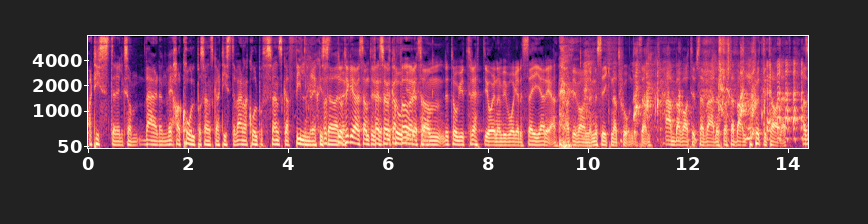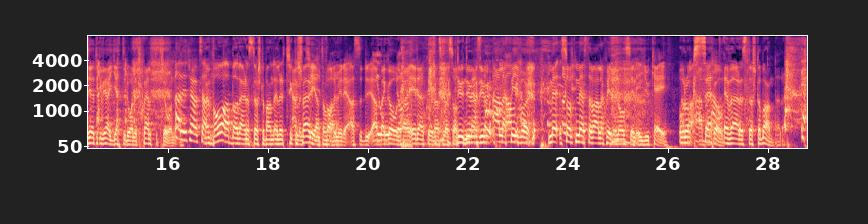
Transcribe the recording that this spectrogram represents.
artister är liksom, världen vi har koll på svenska artister, världen har koll på svenska Fast filmregissörer. då tycker jag samtidigt att det tog, företag. liksom, det tog ju 30 år innan vi vågade säga det, att vi var en musiknation. Liksom. ABBA var typ så här världens största band på 70-talet. Alltså jag tycker vi har jättedåligt självförtroende. Ja, det tror jag också. Men var ABBA världens största band, eller tycker Ja, Sverige typ att de var var de det? ju det. Alltså, du, Jo, ABBA Gold då. har- är den skivan som har sålt Du- du- mest du- av alla skivor. Me, sålt mest av alla skivor någonsin i UK. Och ABBA- Roxette Gold. är världens största band, eller?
